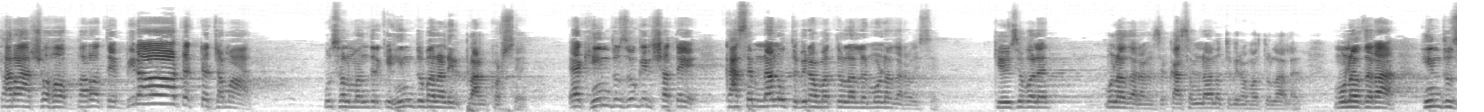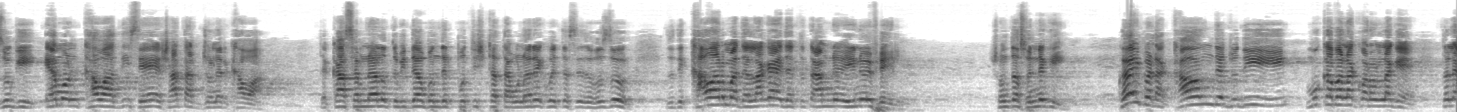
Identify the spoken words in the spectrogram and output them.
তারা সহ ভারতে বিরাট একটা জামাত, মুসলমানদেরকে হিন্দু বানানির প্ল্যান করছে। এক হিন্দু যুগের সাথে কাসেম নানুতবি রহমতুল্লাহ মোনাজারা হয়েছে কি হয়েছে বলেন? মোনাজারা হয়েছে। কাসেম নানুতবি রহমতুল্লাহ মোনাজারা হিন্দু যুগী এমন খাওয়া দিছে, সাত, আট জনের খাওয়া। কাসেম নানুতবি প্রতিষ্ঠাতা ওনারে কইতেছে যে, হুজুর, যদি খাওয়ার মাঝে লাগাই তো আপনি ফেল নাকি? কই বেটা, খাওয়ান যদি মোকাবেলা করার লাগে, তাহলে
